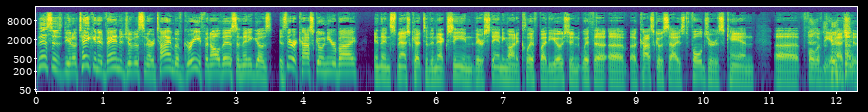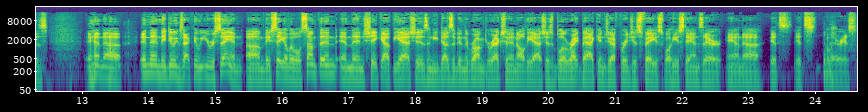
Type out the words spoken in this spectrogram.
This is, you know, taking advantage of us in our time of grief and all this. And then he goes, Is there a Costco nearby? And then smash cut to the next scene. They're standing on a cliff by the ocean with a, a, a Costco sized Folgers can uh, full of the ashes. And uh, and then they do exactly what you were saying. Um, they say a little something and then shake out the ashes, and he does it in the wrong direction, and all the ashes blow right back in Jeff Bridges' face while he stands there, and uh, it's it's hilarious.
